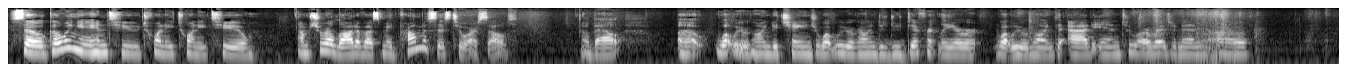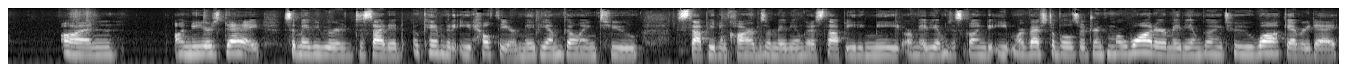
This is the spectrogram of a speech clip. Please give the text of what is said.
So, going into 2022, I'm sure a lot of us made promises to ourselves about uh, what we were going to change or what we were going to do differently or what we were going to add into our regimen uh, on on New Year's Day. So maybe we were decided, okay, I'm going to eat healthier. Maybe I'm going to stop eating carbs, or maybe I'm going to stop eating meat, or maybe I'm just going to eat more vegetables or drink more water. Maybe I'm going to walk every day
